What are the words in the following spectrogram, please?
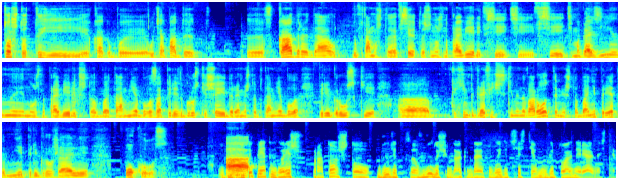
то, что ты как бы у тебя падает э, в кадры, да, ну потому что все это же нужно проверить, все эти, все эти магазины нужно проверить, чтобы там не было за перегрузки шейдерами, чтобы там не было перегрузки э, какими-то графическими наворотами, чтобы они при этом не перегружали Oculus. Да, а... ты при этом говоришь про то, что будет в будущем, да, когда это выйдет в систему виртуальной реальности.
